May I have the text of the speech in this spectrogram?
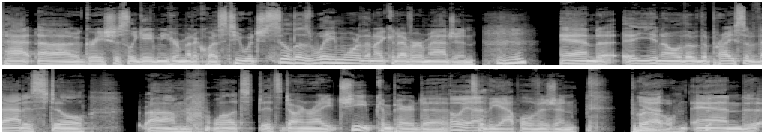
Pat uh, graciously gave me her MetaQuest two, which still does way more than I could ever imagine. Mm-hmm. and uh, you know the the price of that is still um well it's it's darn right cheap compared to Oh, yeah. to the Apple Vision Pro and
